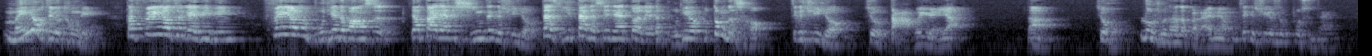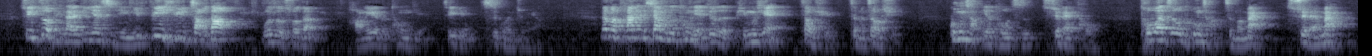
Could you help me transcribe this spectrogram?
没有这个痛点，他非要做个 APP，非要用补贴的方式让大家去行这个需求，但是一旦的时间断裂，的补贴又不动的时候，这个需求就打回原样，啊，就露出它的本来面目，这个需求是不存在的。所以做平台第一件事情，你必须找到我所说的行业的痛点，这一点至关重要。那么他这个项目的痛点就是屏幕线造血，怎么造血？工厂要投资，谁来投？投完之后的工厂怎么卖？谁来卖？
